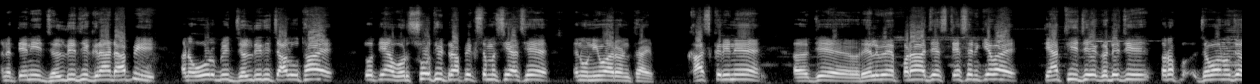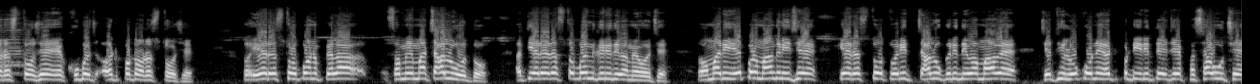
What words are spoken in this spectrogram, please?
અને તેની જલ્દીથી ગ્રાન્ટ આપી અને ઓવરબ્રિજ જલ્દીથી ચાલુ થાય તો ત્યાં વર્ષોથી ટ્રાફિક સમસ્યા છે, એનું નિવારણ થાય. ખાસ કરીને જે રેલવે પરા જે સ્ટેશન કહેવાય, ત્યાંથી જે ગઢેજી તરફ જવાનો જે રસ્તો છે, એ ખૂબ જ અટપટો રસ્તો છે. તો એ રસ્તો પણ પહેલાં સમયમાં ચાલુ હતો. અત્યારે રસ્તો બંધ કરી દેવામાં આવ્યો છે. તો અમારી એ પણ માંગણી છે કે રસ્તો ત્વરિત ચાલુ કરી દેવામાં આવે, જેથી લોકોને અટપટી રીતે જે ફસાવું છે,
